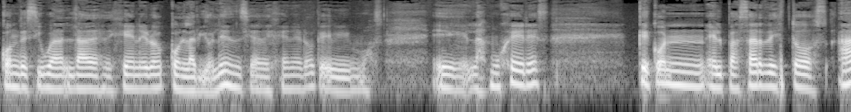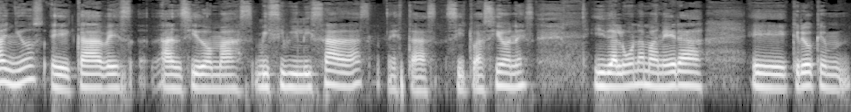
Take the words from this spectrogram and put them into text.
con desigualdades de género, con la violencia de género que vivimos eh, las mujeres que con el pasar de estos años eh, cada vez han sido más visibilizadas estas situaciones y de alguna manera eh, creo que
